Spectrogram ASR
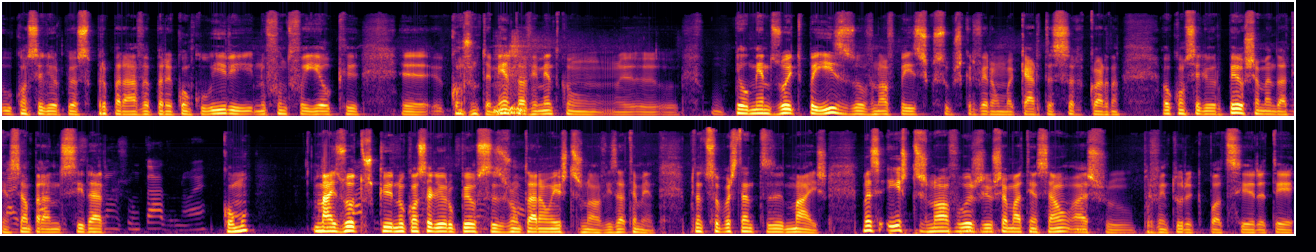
o Conselho Europeu se preparava para concluir e, no fundo, foi ele que, conjuntamente, obviamente, com pelo menos oito países, houve nove países que subscreveram uma carta, se recordam, ao Conselho Europeu, chamando a atenção para a necessidade. É? Como? Mais outros que no Conselho Europeu se juntaram a estes nove, exatamente. Portanto, são bastante mais. Mas estes nove hoje eu chamo a atenção, acho porventura que pode ser até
